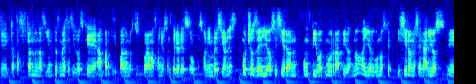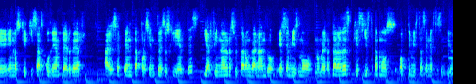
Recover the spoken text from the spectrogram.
eh, capacitando en los siguientes meses y los que han participado en nuestros programas años anteriores o que son inversiones, muchos de ellos hicieron un pivot muy rápido, ¿no? Hay algunos que hicieron escenarios eh, en los que quizás podrían perder al 70% de sus clientes y al final resultaron ganando ese mismo número. La verdad es que sí estamos optimistas en este sentido.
